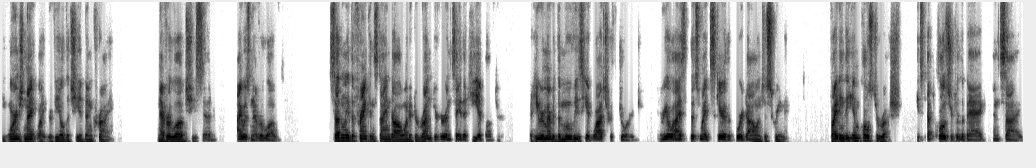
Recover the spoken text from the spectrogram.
The orange nightlight revealed that she had been crying. Never loved, she said. I was never loved. Suddenly, the Frankenstein doll wanted to run to her and say that he had loved her, but he remembered the movies he had watched with George and realized that this might scare the poor doll into screaming. Fighting the impulse to rush, he stepped closer to the bag and sighed.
